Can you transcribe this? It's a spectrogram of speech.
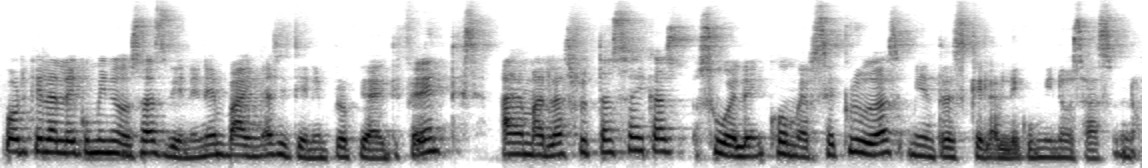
porque las leguminosas vienen en vainas y tienen propiedades diferentes. Además, las frutas secas suelen comerse crudas, mientras que las leguminosas no.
